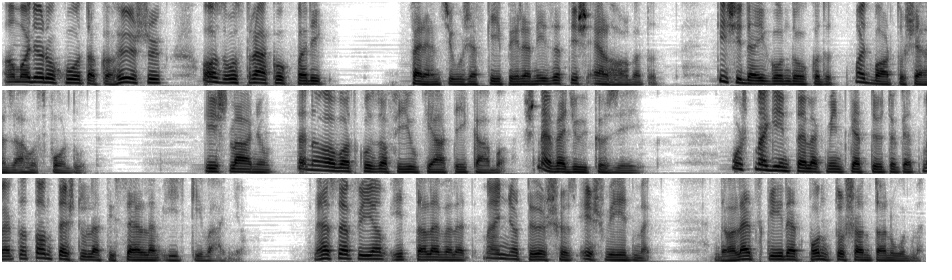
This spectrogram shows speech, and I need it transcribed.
A magyarok voltak a hősök, az osztrákok pedig... Ferenc József képére nézett és elhallgatott. Kis ideig gondolkodott, majd Bartos Elzához fordult. Kislányom, te ne avatkozz a fiúk játékába, s ne vegyülj közéjük. Most megint telek mindkettőtöket, mert a tantestületi szellem így kívánja. Nesze, fiam, itt a leveled, menj a törzshöz és védd meg de a leckédet pontosan tanuld meg.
